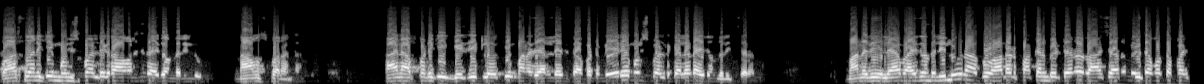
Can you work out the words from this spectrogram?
వాస్తవానికి మున్సిపాలిటీకి రావాల్సింది ఐదు వందల ఇల్లు నామస్పరంగా కానీ అప్పటికి గెజిట్లోకి మనది వెళ్ళలేదు కాబట్టి వేరే మున్సిపాలిటీకి వెళ్ళాడు ఐదు వందలు ఇచ్చారు. మనది లేబ ఐదు వందల ఇల్లు నాకు ఆల్రెడీ పక్కన పెట్టాను రాశాను మిగతా మొత్తం పని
